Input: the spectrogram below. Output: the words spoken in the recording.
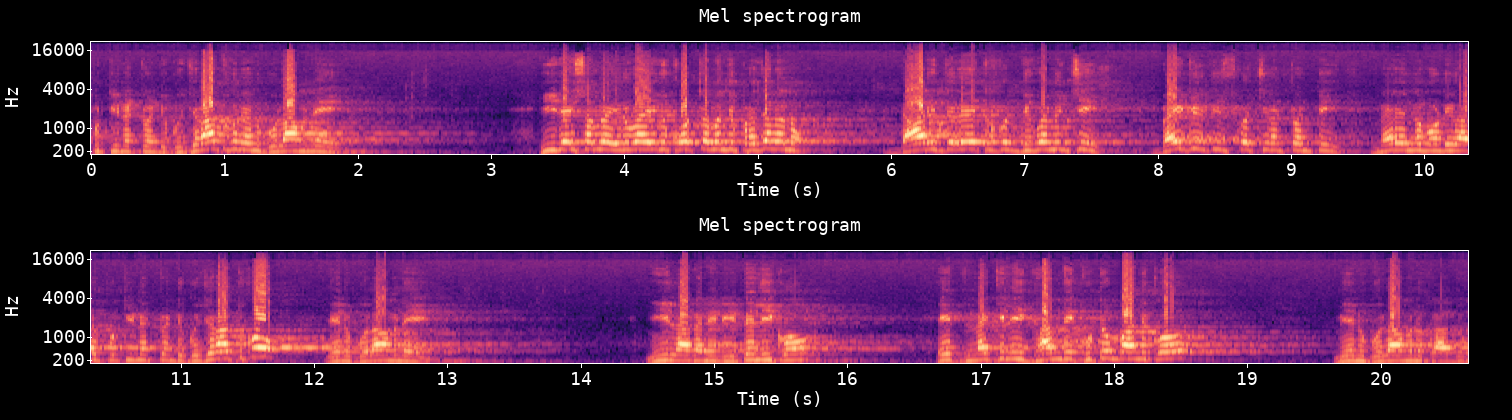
పుట్టినటువంటి గుజరాత్కు నేను గులాంనే ఈ దేశంలో ఇరవై ఐదు కోట్ల మంది ప్రజలను దారిద్ర్య రేఖకు దిగువ నుంచి బయటకు తీసుకొచ్చినటువంటి నరేంద్ర మోడీ గారు పుట్టినటువంటి గుజరాత్కు నేను గులాంనే నీలాగా నేను ఇటలీకో ఏ నకిలీ గాంధీ కుటుంబానికో నేను గులామును కాదు.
